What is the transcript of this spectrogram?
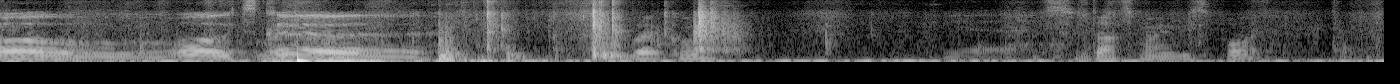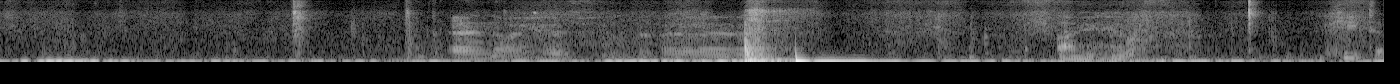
Oh, oh, it's good. Welcome. Yeah. So that's my spot. And I have uh, I have heater.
